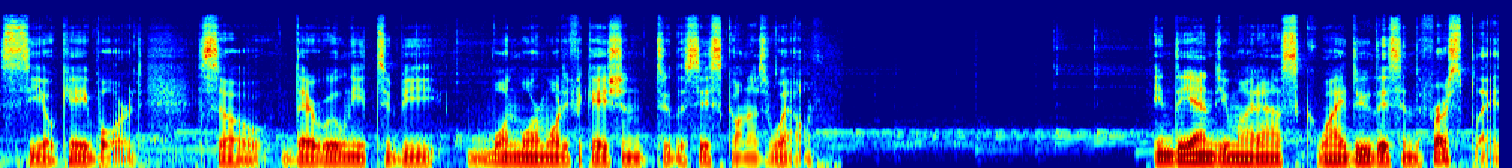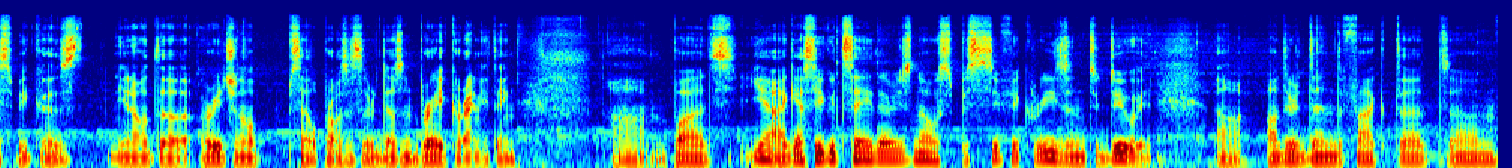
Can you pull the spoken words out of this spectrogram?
COK board, so there will need to be one more modification to the Syscon as well. In the end you might ask why do this in the first place, because you know the original cell processor doesn't break or anything. Um, but yeah, I guess you could say there is no specific reason to do it. Uh, other than the fact that um,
